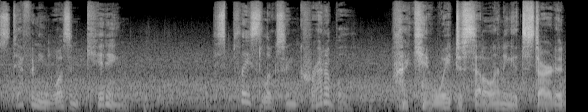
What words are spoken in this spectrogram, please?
Stephanie wasn't kidding. This place looks incredible. I can't wait to settle in and get started.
